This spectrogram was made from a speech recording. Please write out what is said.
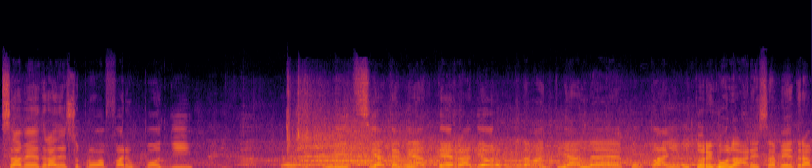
Saavedra adesso prova a fare un po' di pulizia termina a terra De Oro proprio davanti al compagno tutto regolare Saavedra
